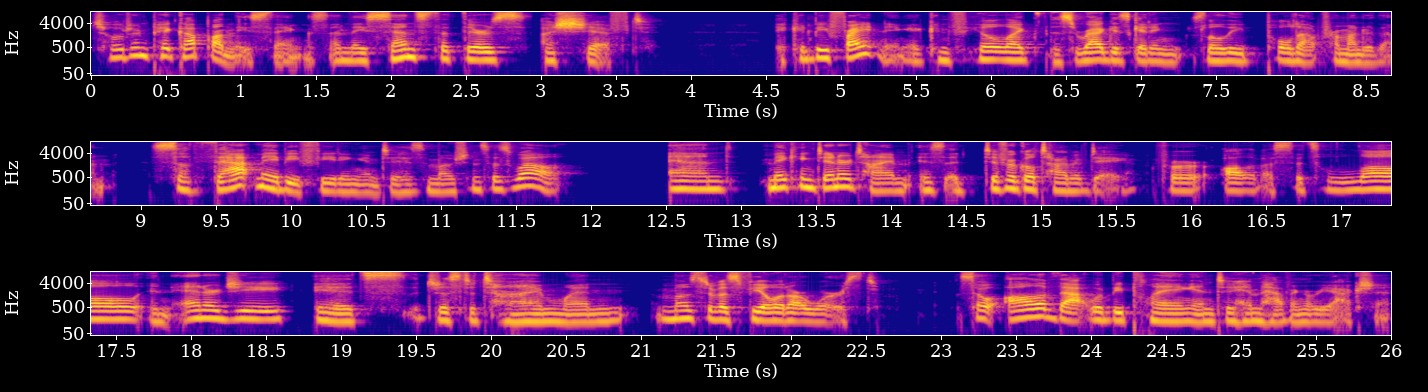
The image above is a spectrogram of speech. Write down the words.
Children pick up on these things and they sense that there's a shift it can be frightening. It can feel like this rug is getting slowly pulled out from under them. So that may be feeding into his emotions as well. And making dinner time is a difficult time of day for all of us. It's a lull in energy. It's just a time when most of us feel at our worst. So, all of that would be playing into him having a reaction.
